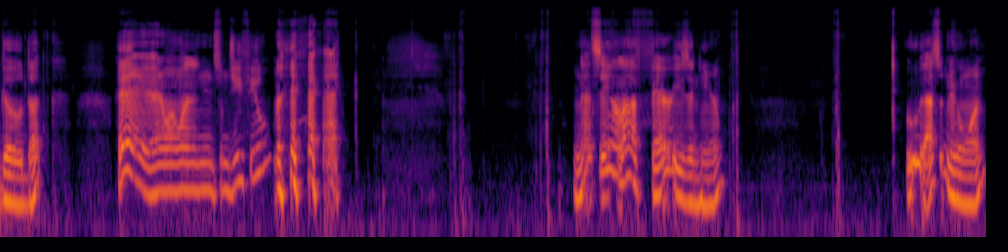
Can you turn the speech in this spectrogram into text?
Golduck. Hey, anyone want some G Fuel? Not seeing a lot of fairies in here. Ooh, that's a new one.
